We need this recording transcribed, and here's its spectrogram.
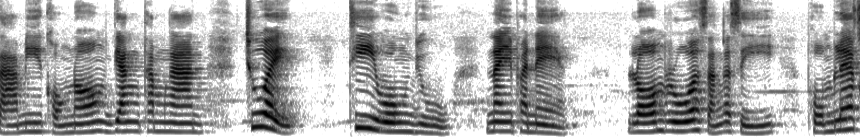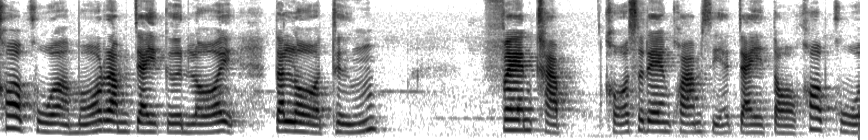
สามีของน้องยังทำงาน ช่วยที่วงอยู่ในแผนก ล้อมรั้วสังกสี ผมและครอบครัวหมอรำใจเกินร้อย ตลอดถึงแฟนคลับ ขอแสดงความเสียใจต่อครอบครัว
